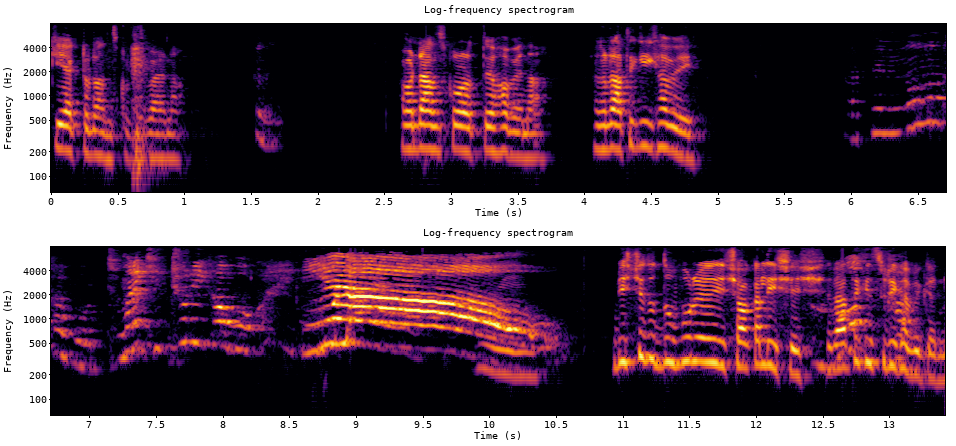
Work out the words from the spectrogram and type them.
কে একটা ডান্স করতে পারে না? আমার ডান্স করাতে হবে না। এখন রাতে কি খাবে? রাতে মোমো খাব তোমার খিচুড়ি খাব। বৃষ্টি তো দুপুরে সকালেই শেষ। রাতে খিচুড়ি খাবে কেন?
